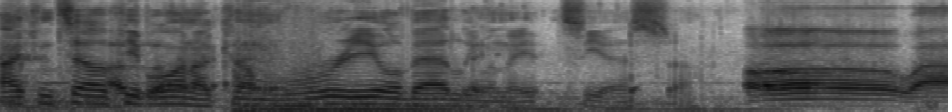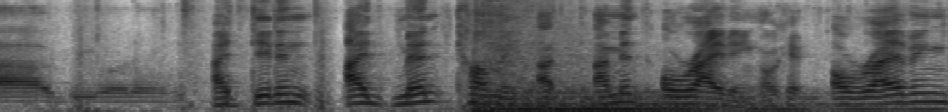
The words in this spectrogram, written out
I can tell people want to come real badly when they see us. So Oh wow, I didn't. I meant coming. I, I meant arriving. Okay, arriving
